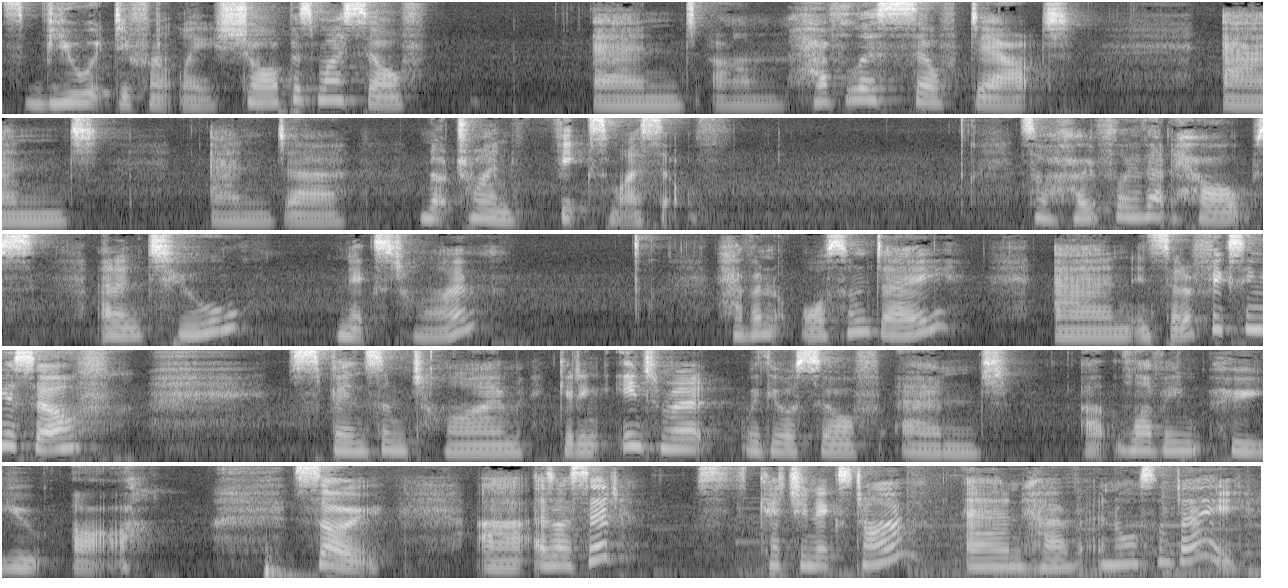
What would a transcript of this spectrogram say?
view it differently, show up as myself, and um, have less self doubt, and and uh, not try and fix myself. So hopefully that helps. And until next time, have an awesome day. And instead of fixing yourself, spend some time getting intimate with yourself and uh, loving who you are. So, uh, as I said, catch you next time and have an awesome day.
